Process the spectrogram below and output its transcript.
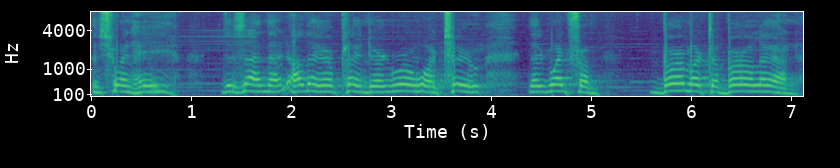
that's when he designed that other airplane during World War II that went from Burma to Berlin,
